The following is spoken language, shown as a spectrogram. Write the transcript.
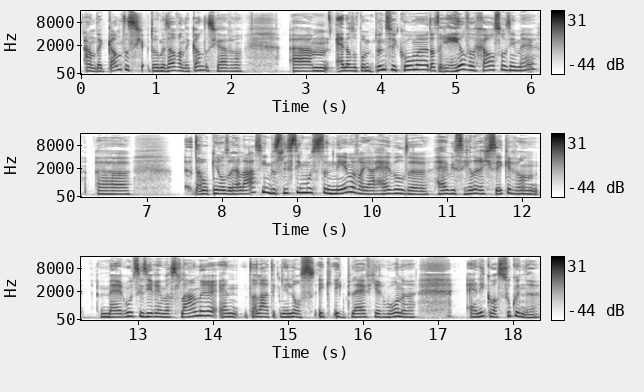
aan de kant te door mezelf aan de kant te schuiven. Ehm, en dat is op een punt gekomen dat er heel veel chaos was in mij. Eh, dat we ook in onze relatie een beslissing moesten nemen. Van, ja, hij, wilde, hij wist heel erg zeker van... Mijn roots is hier in West-Vlaanderen en dat laat ik niet los. Ik, ik blijf hier wonen. En ik was zoekende.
